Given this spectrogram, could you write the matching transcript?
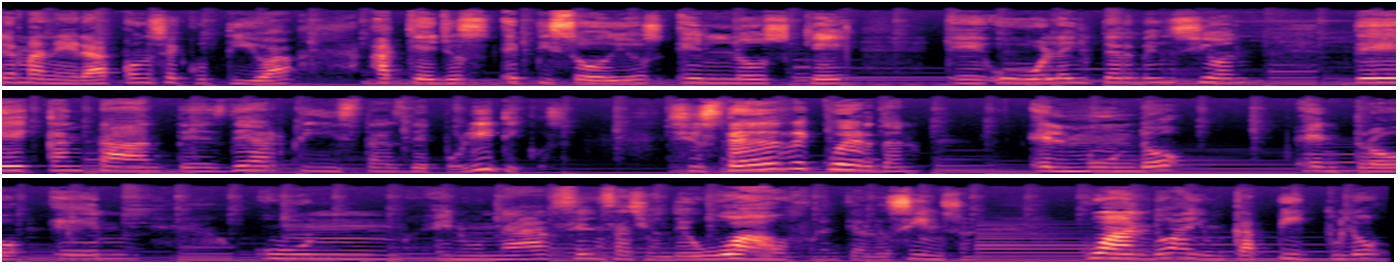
de manera consecutiva aquellos episodios en los que eh, hubo la intervención de cantantes, de artistas, de políticos. Si ustedes recuerdan, el mundo entró en en una sensación de wow frente a los Simpson cuando hay un capítulo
